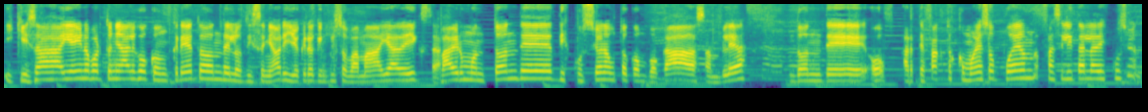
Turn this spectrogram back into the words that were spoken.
Y quizás ahí hay una oportunidad, algo concreto, donde los diseñadores, yo creo que incluso va más allá de IXA, va a haber un montón de discusión autoconvocada, asambleas, donde artefactos como esos pueden facilitar la discusión.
